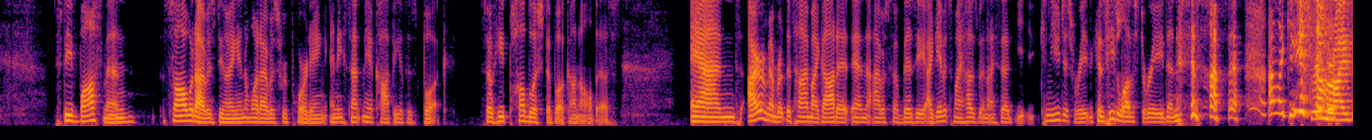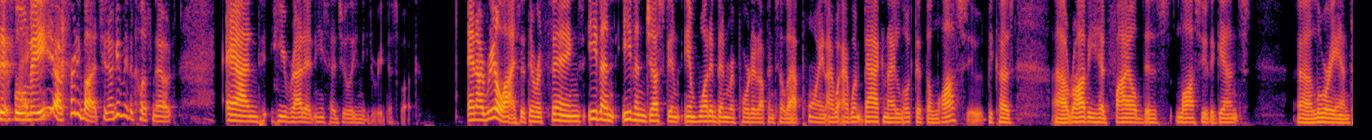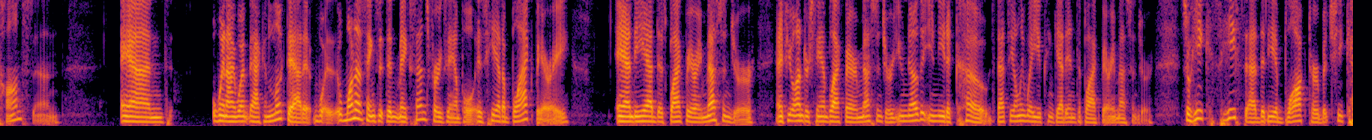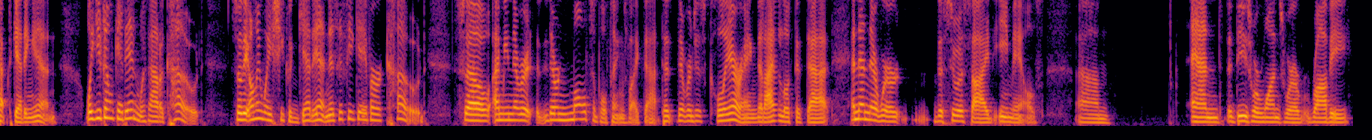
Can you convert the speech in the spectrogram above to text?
Steve Baughman saw what I was doing and what I was reporting, and he sent me a copy of his book. So he published a book on all this. And I remember at the time I got it and I was so busy. I gave it to my husband. I said, Can you just read? Because he loves to read. And, and I'm like, Can you, you just summarize this? it for me? Yeah, pretty much. You know, give me the cliff notes. And he read it and he said, Julie, you need to read this book and I realized that there were things, even even just in, in what had been reported up until that point. I, I went back and I looked at the lawsuit because uh, Ravi had filed this lawsuit against uh, Lori Ann Thompson, and when I went back and looked at it, one of the things that didn't make sense, for example, is he had a BlackBerry and he had this BlackBerry Messenger. And if you understand BlackBerry Messenger, you know that you need a code. That's the only way you can get into BlackBerry Messenger. So he he said that he had blocked her, but she kept getting in. Well, you don't get in without a code. So the only way she could get in is if he gave her a code. So I mean, there were there were multiple things like that that, that were just glaring. That I looked at that, and then there were the suicide emails, um, and these were ones where Ravi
